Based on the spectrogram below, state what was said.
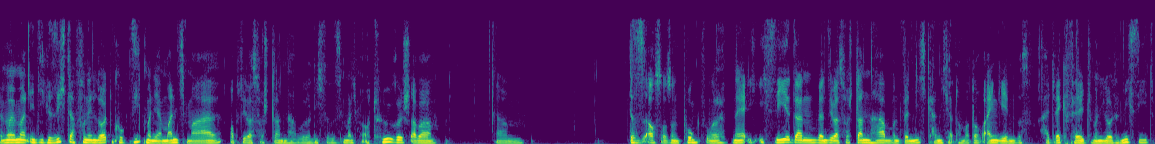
wenn man in die Gesichter von den Leuten guckt, sieht man ja manchmal, ob sie was verstanden haben oder nicht. Das ist manchmal auch trügerisch, aber ähm, das ist auch so, so ein Punkt, wo man sagt, naja, ich, ich sehe dann, wenn sie was verstanden haben und wenn nicht, kann ich halt nochmal drauf eingehen, was halt wegfällt, wenn man die Leute nicht sieht.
